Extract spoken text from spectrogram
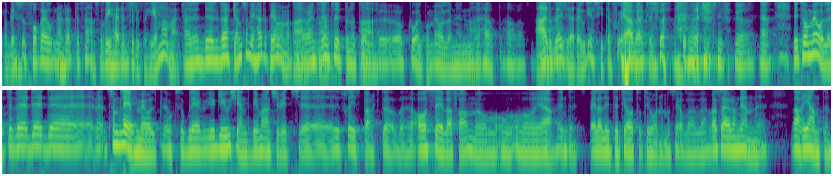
Jag blev så förvånad att det fanns, för vi hade inte det på hemmamatch. Ja, det, det verkar inte som vi hade på hemmamatch. Det var inte nej, den typen av, nej. av koll på målen än här. här alltså. Ja, det blev lite roliga situationer. Ja, verkligen. ja. ja. Vi tar målet. Det, det, som blev mål också blev ju godkänt. Bimancevic eh, frispark där AC var framme och, och, och ja, inte, spela lite teater till honom och så. Vad, vad, vad säger du om den eh, varianten?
